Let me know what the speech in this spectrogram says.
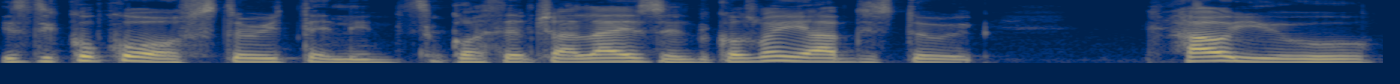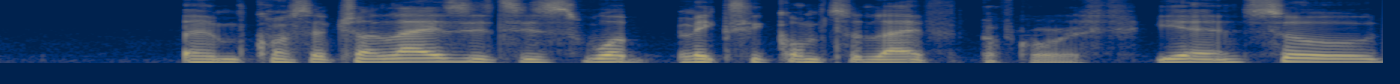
It's the cocoa of storytelling. It's conceptualizing because when you have the story, how you um conceptualize it is what makes it come to life. Of course. Yeah. So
